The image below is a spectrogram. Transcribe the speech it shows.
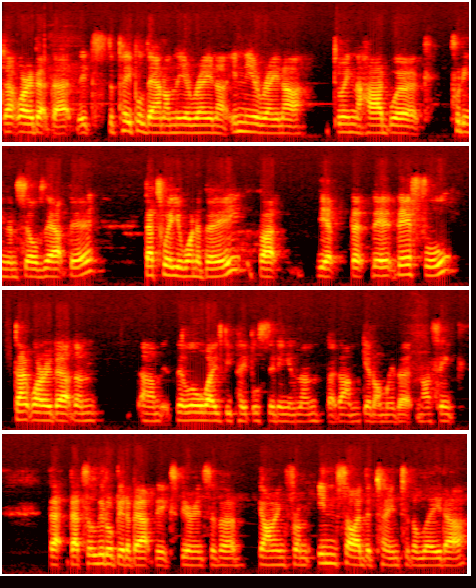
don't worry about that. It's the people down on the arena in the arena doing the hard work, putting themselves out there. That's where you want to be. But yep, they're they're full. Don't worry about them um, there'll always be people sitting in them, but um, get on with it. And I think that that's a little bit about the experience of a going from inside the team to the leader.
